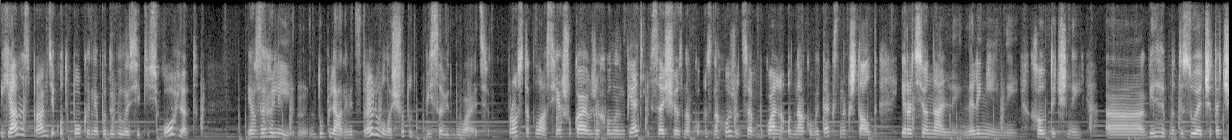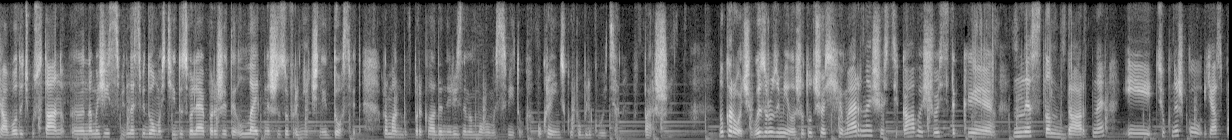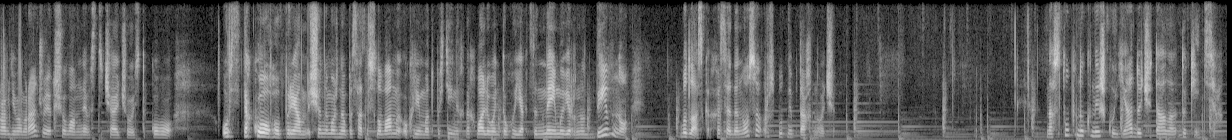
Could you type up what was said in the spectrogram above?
я насправді, от поки не подивилась якийсь огляд, я взагалі дупля не відстрелювала, що тут біса відбувається. Просто клас. Я шукаю вже хвилин 5, і все, що я знаходжу, це буквально однаковий текст на кшталт ірраціональний, нелінійний, хаотичний. Е, він гіпнотизує читача, вводить у стан е, на межі сві- несвідомості і дозволяє пережити ледь не шизофренічний досвід. Роман був перекладений різними мовами світу. Українською публікується вперше. Ну, коротше, ви зрозуміли, що тут щось химерне, щось цікаве, щось таке нестандартне. І цю книжку я справді вам раджу, якщо вам не вистачає чогось такого. Ось такого, прям, що не можна описати словами, окрім от постійних нахвалювань того, як це неймовірно дивно. Будь ласка, Хасе Носа Розпутний птах ночі. Наступну книжку я дочитала до кінця.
